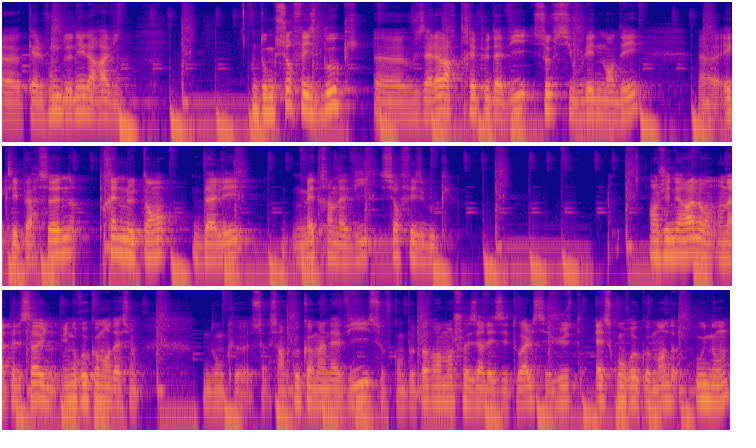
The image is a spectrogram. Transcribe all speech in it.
euh, qu'elles vont donner leur avis. Donc sur Facebook, euh, vous allez avoir très peu d'avis, sauf si vous voulez demander et que les personnes prennent le temps d'aller mettre un avis sur Facebook. En général, on, appelle ça une, une recommandation. Donc c'est un peu comme un avis, sauf qu'on ne peut pas vraiment choisir les étoiles, c'est juste est-ce qu'on recommande ou non?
